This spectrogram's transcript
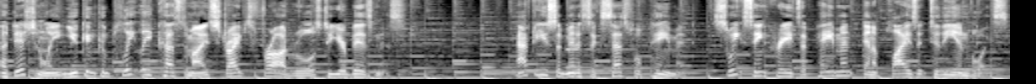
Additionally, you can completely customize Stripe's fraud rules to your business. After you submit a successful payment, SuiteSync creates a payment and applies it to the invoice.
